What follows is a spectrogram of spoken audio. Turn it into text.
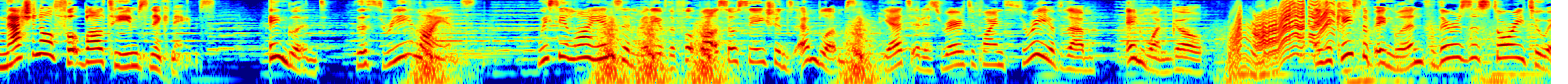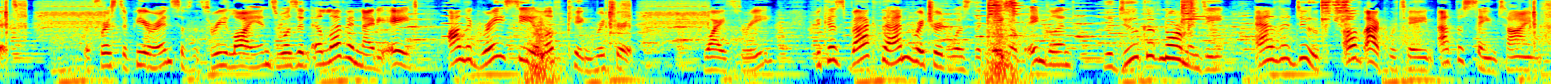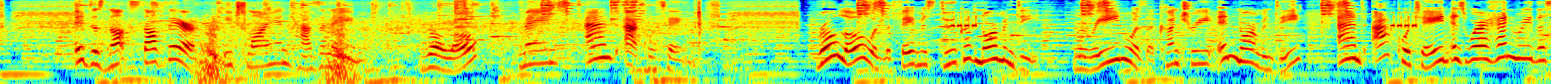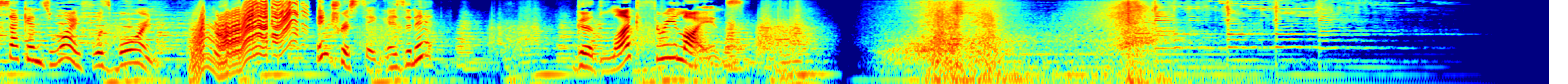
National football teams nicknames England, the Three Lions. We see lions in many of the Football Association's emblems, yet it is rare to find three of them in one go. In the case of England, there is a story to it. The first appearance of the Three Lions was in 1198 on the Great Seal of King Richard. Why three? Because back then Richard was the King of England, the Duke of Normandy, and the Duke of Aquitaine at the same time. It does not stop there. Each lion has a name. Rollo, Maine, and Aquitaine. Rollo was the famous Duke of Normandy. Marine was a country in Normandy, and Aquitaine is where Henry II's wife was born. Interesting, isn't it? Good luck, Three Lions!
